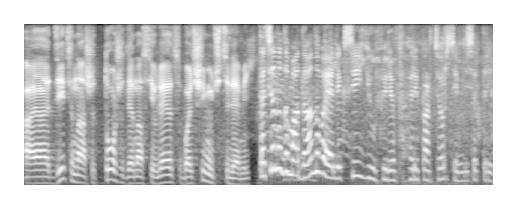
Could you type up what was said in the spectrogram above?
А дети наши тоже для нас являются большими учителями. Татьяна Домоданова и Алексей Юферев, репортер 73.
